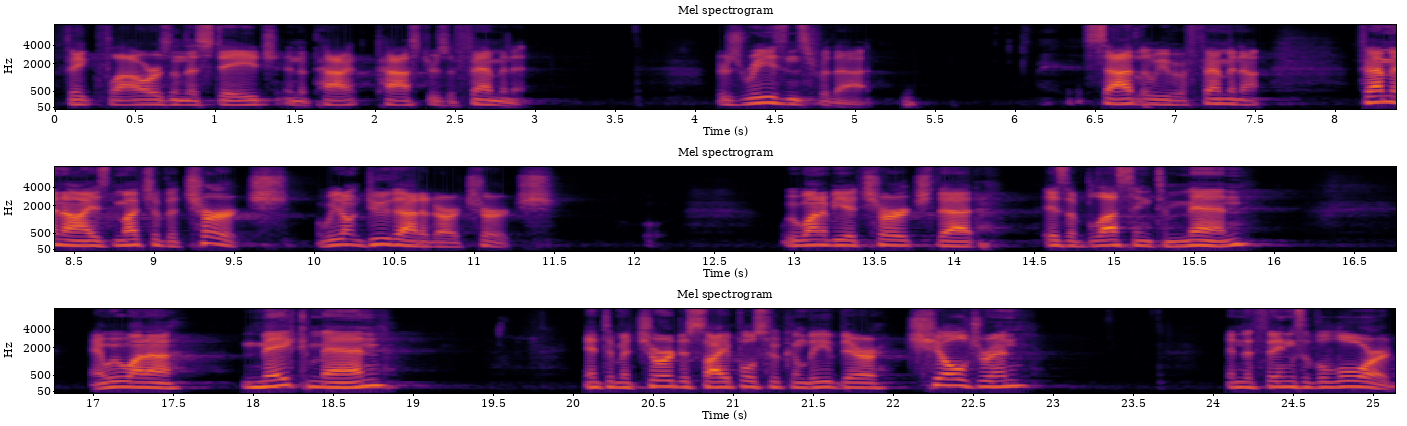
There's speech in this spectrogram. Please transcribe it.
fake flowers on the stage, and the pa- pastor's effeminate. There's reasons for that. Sadly, we've effemini- feminized much of the church. We don't do that at our church. We want to be a church that is a blessing to men, and we want to make men into mature disciples who can lead their children in the things of the Lord.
